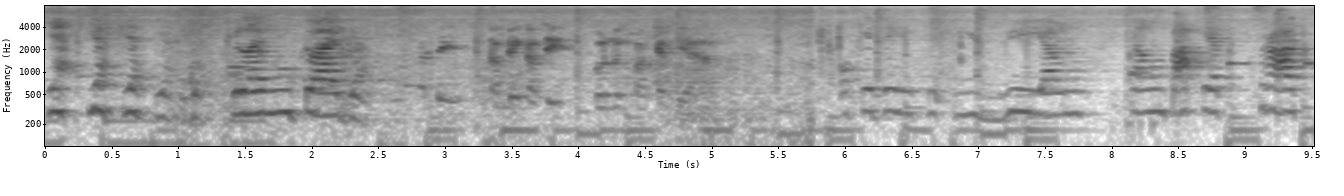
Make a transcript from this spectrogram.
Ya, ya, ya, ya, ya. Bilang itu aja. Tapi, tapi kasih bonus paket ya. Oke deh, itu easy yang yang paket 100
